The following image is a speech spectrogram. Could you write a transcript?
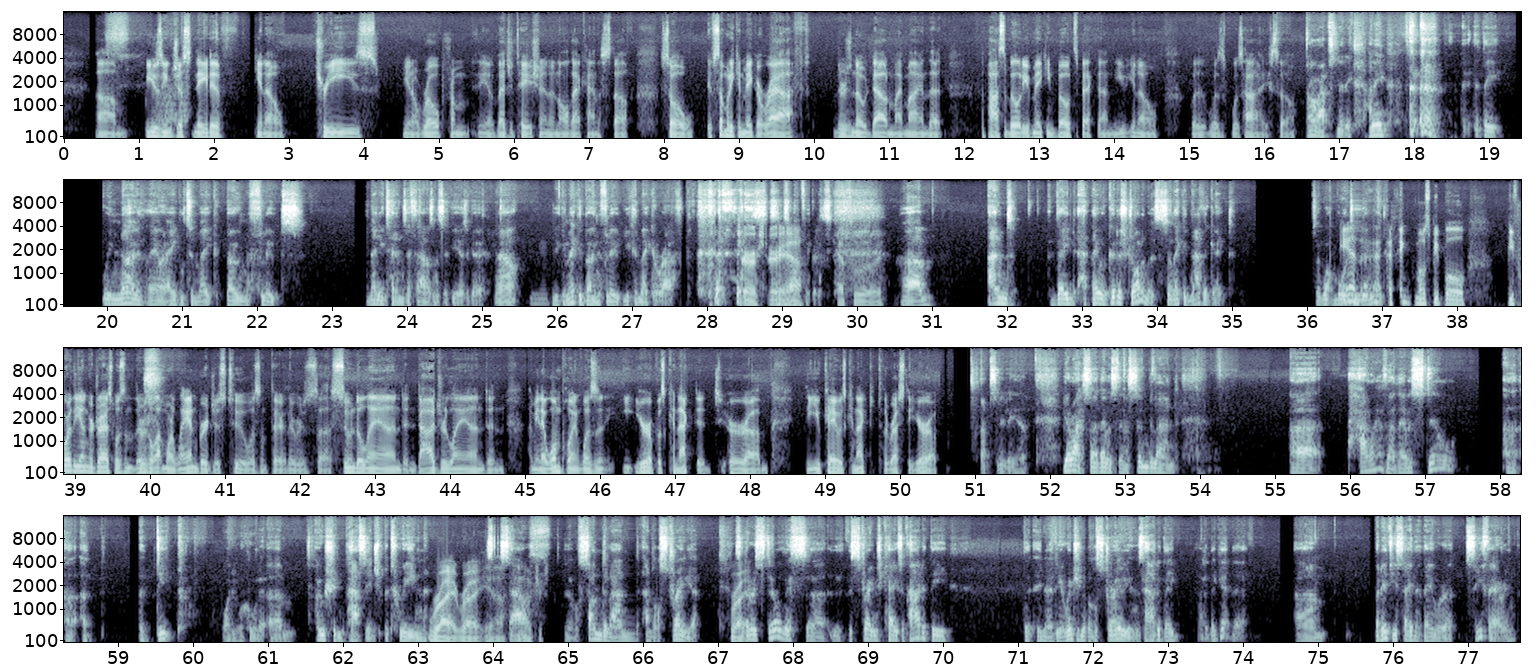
um, using just native, you know, trees, you know, rope from you know vegetation and all that kind of stuff. So if somebody can make a raft, there's no doubt in my mind that the possibility of making boats back then, you you know, was was was high. So oh, absolutely. I mean, the we know that they were able to make bone flutes many tens of thousands of years ago. Now, mm-hmm. you can make a bone flute, you can make a raft. Sure, sure, yeah, absolutely. Um, and they they were good astronomers, so they could navigate. So what more? And I, I think most people before the Younger Dryas wasn't there was a lot more land bridges too, wasn't there? There was uh, Sundaland and Doggerland, and I mean, at one point, wasn't Europe was connected to, or um, the UK was connected to the rest of Europe. Absolutely, yeah, you're right. So there was the Sundaland. Uh, however, there was still a, a, a, deep, what do we call it, um, ocean passage between right, right, yeah, South Sundaland and Australia. Right. So there is still this uh, this strange case of how did the, the, you know the original Australians how did they how did they get there? Um, but if you say that they were seafaring,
